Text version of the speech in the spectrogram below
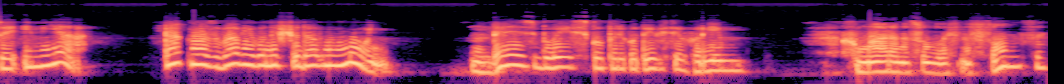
це ім'я. Так назвав його нещодавно Монь. Десь близько перекотився грім. Хмара насунулась на сонце,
